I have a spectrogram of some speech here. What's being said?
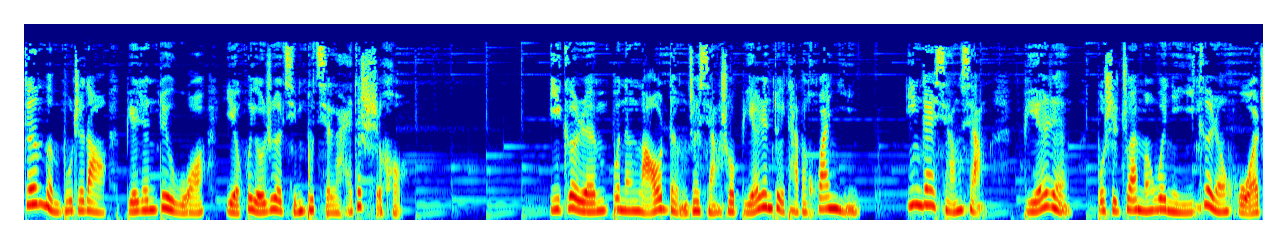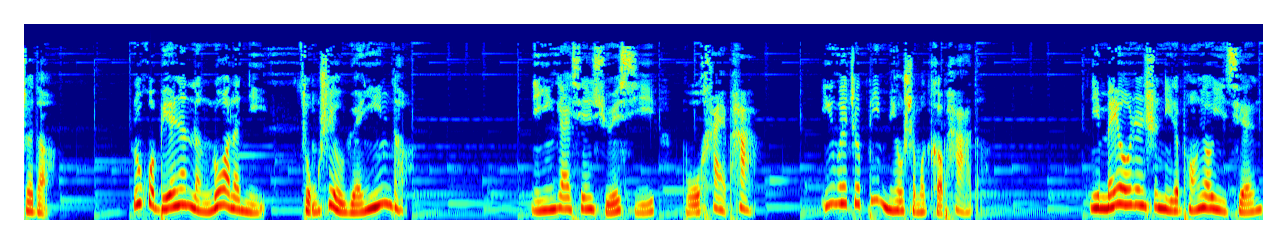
根本不知道别人对我也会有热情不起来的时候。一个人不能老等着享受别人对他的欢迎。应该想想，别人不是专门为你一个人活着的。如果别人冷落了你，总是有原因的。你应该先学习不害怕，因为这并没有什么可怕的。你没有认识你的朋友以前，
